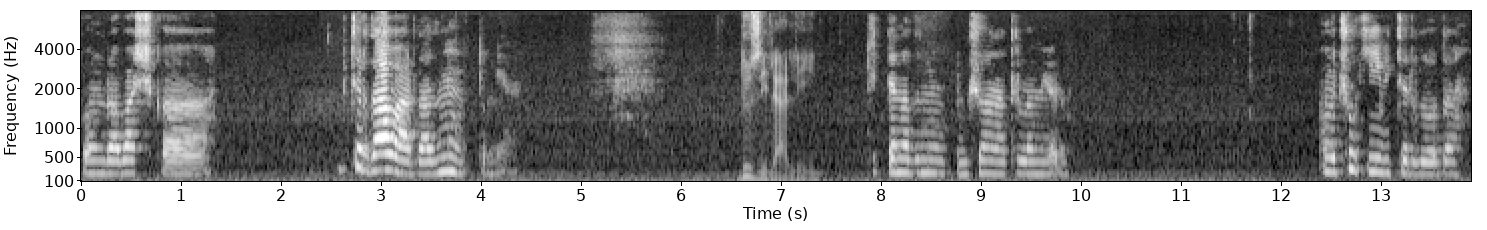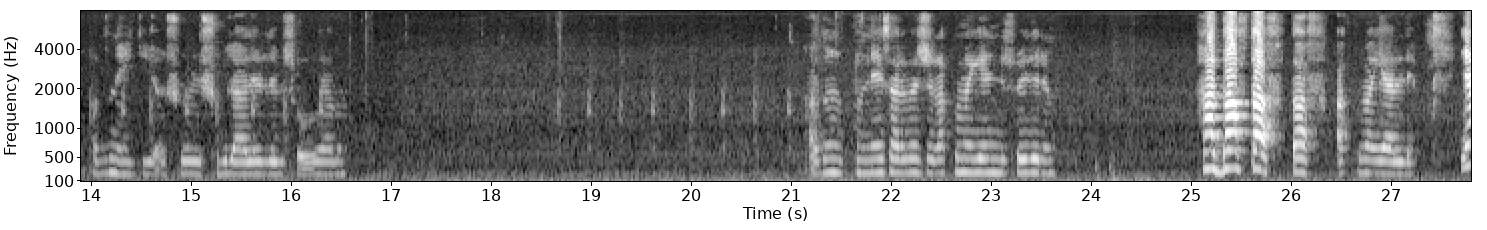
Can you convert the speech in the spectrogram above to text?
sonra başka bir tır daha vardı adını unuttum ya Düz ilerleyin. cidden adını unuttum şu an hatırlamıyorum ama çok iyi bir tırdı o da adı neydi ya şöyle şu bilaleri de bir sollayalım Adını unuttum. Neyse arkadaşlar aklıma gelince söylerim. Ha DAF DAF DAF aklıma geldi. Ya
